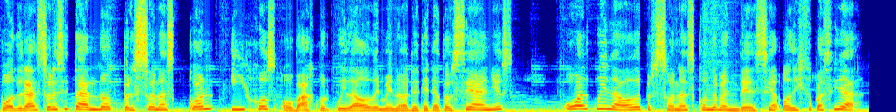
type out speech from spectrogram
podrán solicitarlo personas con hijos o bajo el cuidado de menores de 14 años o al cuidado de personas con dependencia o discapacidad.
